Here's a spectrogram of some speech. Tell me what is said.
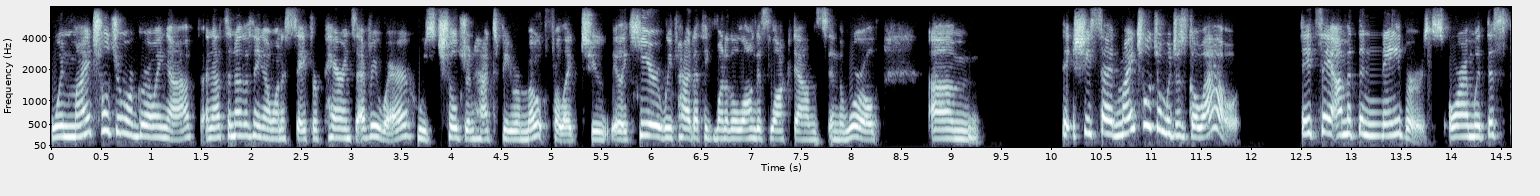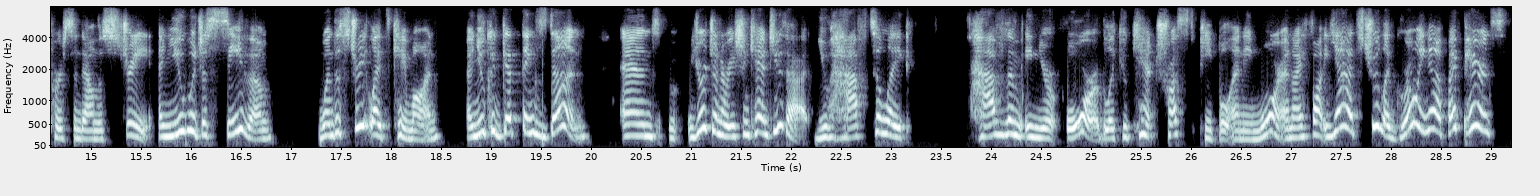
When my children were growing up, and that's another thing I want to say for parents everywhere whose children had to be remote for like two, like here, we've had, I think, one of the longest lockdowns in the world. Um, she said, My children would just go out. They'd say, I'm at the neighbors or I'm with this person down the street. And you would just see them when the streetlights came on and you could get things done. And your generation can't do that. You have to like have them in your orb. Like you can't trust people anymore. And I thought, yeah, it's true. Like growing up, my parents,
